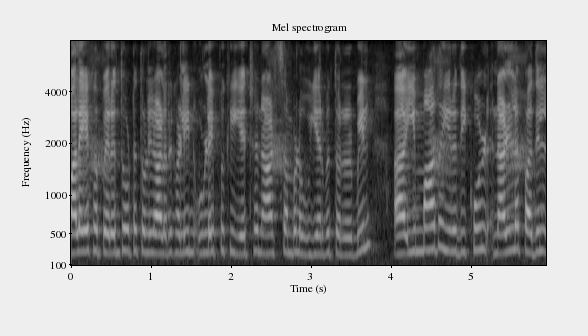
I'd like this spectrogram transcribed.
மலையக பெருந்தோட்ட தொழிலாளர்களின் உழைப்புக்கு ஏற்ற நாட்சம்பள உயர்வு தொடர்பில் இம்மாத இறுதிக்குள் நல்ல பதில்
